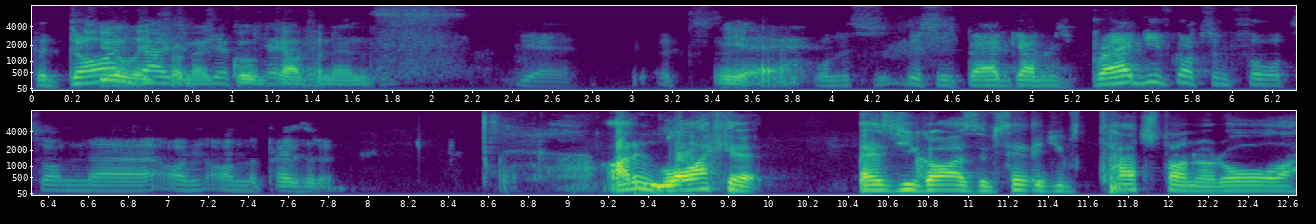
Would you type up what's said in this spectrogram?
the dying purely from a good Kennedy, governance. Yeah. It's, yeah. Well, this is this is bad governance. Brad, you've got some thoughts on uh, on on the president. I didn't like it, as you guys have said. You've touched on it all. I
